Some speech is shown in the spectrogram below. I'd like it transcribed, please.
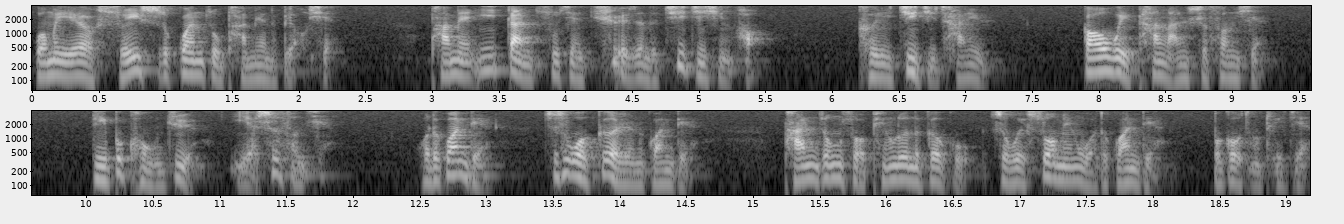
我们也要随时关注盘面的表现。盘面一旦出现确认的积极信号，可以积极参与。高位贪婪是风险，底部恐惧也是风险。我的观点只是我个人的观点，盘中所评论的个股只为说明我的观点，不构成推荐。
